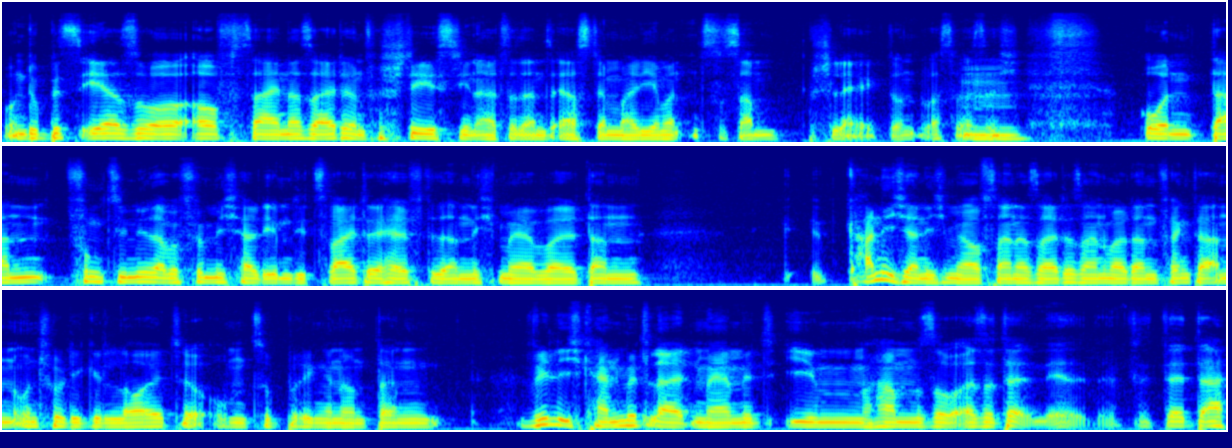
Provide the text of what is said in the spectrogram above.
Und du bist eher so auf seiner Seite und verstehst ihn, als er dann das erste Mal jemanden zusammenschlägt und was weiß Mhm. ich. Und dann funktioniert aber für mich halt eben die zweite Hälfte dann nicht mehr, weil dann kann ich ja nicht mehr auf seiner Seite sein, weil dann fängt er an, unschuldige Leute umzubringen und dann will ich kein Mitleid mehr mit ihm haben. So, also da, da, da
